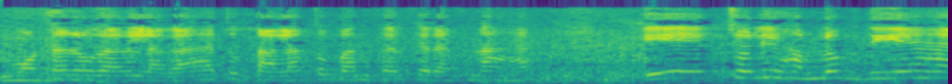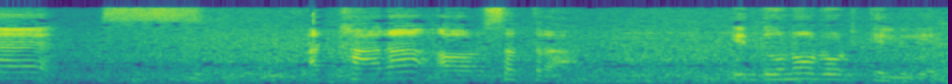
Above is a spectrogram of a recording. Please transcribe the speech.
मोटर वगैरह लगा है तो ताला तो बंद करके रखना है। ये एक्चुअली हम लोग दिए हैं अठारह और सत्रह, ये दोनों रोड के लिए।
